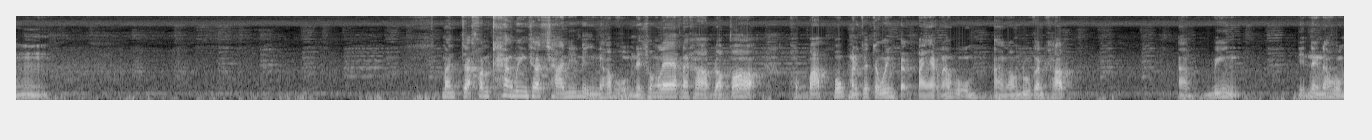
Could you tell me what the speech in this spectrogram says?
อืมมันจะค่อนข้างวิ่งช้าๆนิดนึงนะครับ ผมในช่วงแรกนะครับ แล้วก็พอบัฟปุ๊บมันก็จะวิ่งแปลกๆนะครับผมอ่าลองดูกันครับ อ่าวิ่งนิดนึงนะผม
